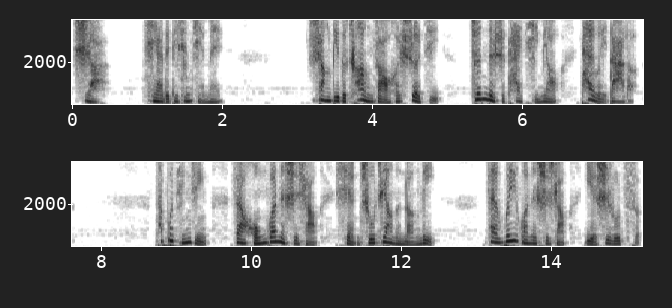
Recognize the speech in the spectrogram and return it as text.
是啊，亲爱的弟兄姐妹，上帝的创造和设计真的是太奇妙、太伟大了。他不仅仅在宏观的事上显出这样的能力，在微观的事上也是如此。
